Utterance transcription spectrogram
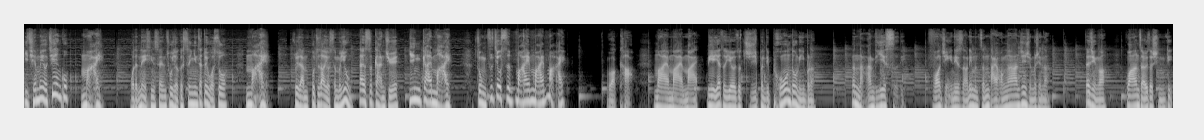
以前没有见过买。我的内心深处有个声音在对我说。买，虽然不知道有什么用，但是感觉应该买。总之就是买买买。我靠，买买买，你也要着有着基本的判断力不咯？那男的也是的，花钱的时候你们睁大一下眼睛行不行呢？最近啊，广州一个兄弟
